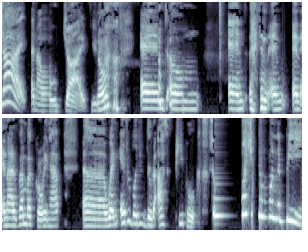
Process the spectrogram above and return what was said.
jive. And I would jive, you know? and, um, and, and, and, and, and I remember growing up, uh, when everybody, they would ask people, so what do you want to be?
